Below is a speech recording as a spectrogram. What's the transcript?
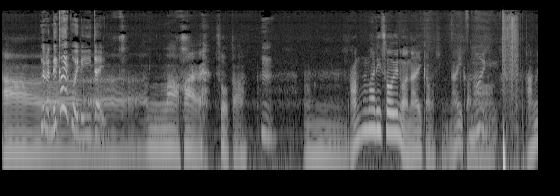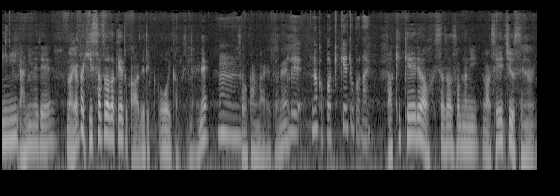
ああなんかでかい声で言いたい。まあはい。そうか。うん。うーん。あんまりそういうのはないかもしれないかな。ない？アニメアニメで、まあ、やっぱり必殺技系とかは出てく多いかもしれないね、うん。そう考えるとあね。れなんかバキ系とかない？のバキ系では必殺技そんなに、まあ、正中戦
